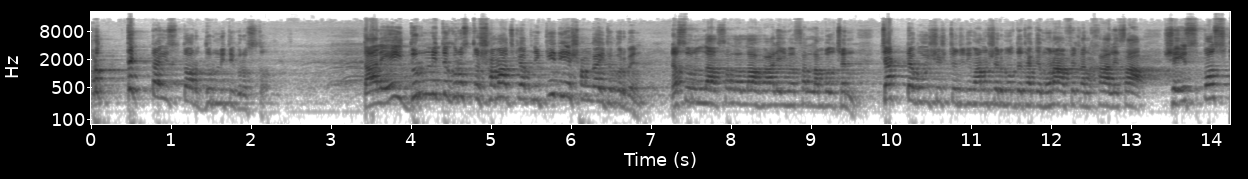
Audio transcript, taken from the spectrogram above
প্রত্যেকটা স্তর দুর্নীতিগ্রস্ত। তাহলে এই দুর্নীতিগ্রস্ত সমাজকে আপনি কি দিয়ে সংজ্ঞায়িত করবেন? রাসূলুল্লাহ সাল্লাল্লাহু আলাইহি ওয়াসাল্লাম বলছেন, চারটা বৈশিষ্ট্য যদি মানুষের মধ্যে থাকে, মুনাফিকান খালেসা, সে স্পষ্ট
